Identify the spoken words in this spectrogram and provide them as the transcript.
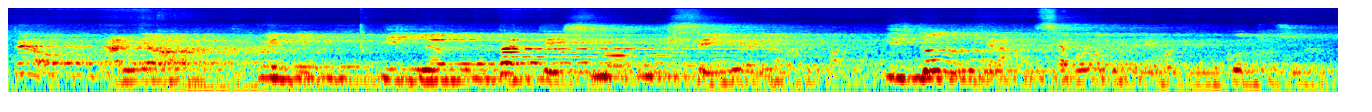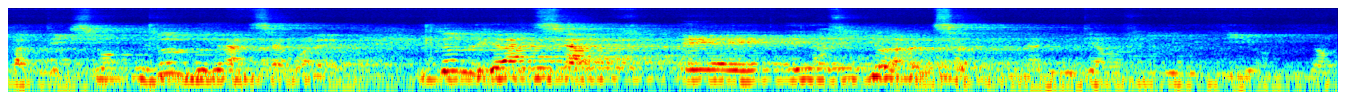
Però andiamo avanti, quindi il battesimo, il segno e l'acqua. Il dono di grazia, poi lo vedremo nell'incontro sul battesimo, il dono di grazia qual è? Il dono di grazia è, è la figliolanza divina, diventiamo figli di Dio. No?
